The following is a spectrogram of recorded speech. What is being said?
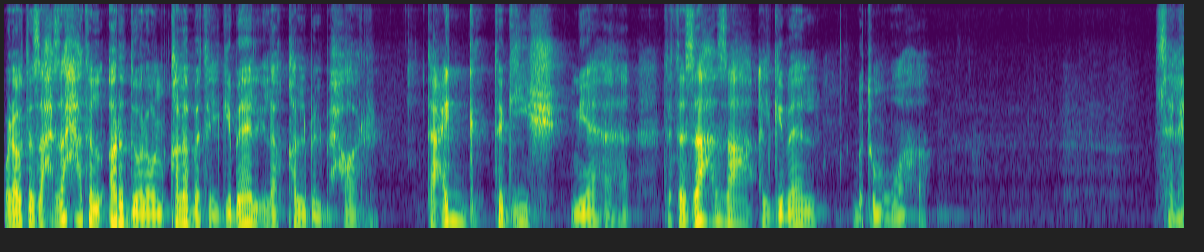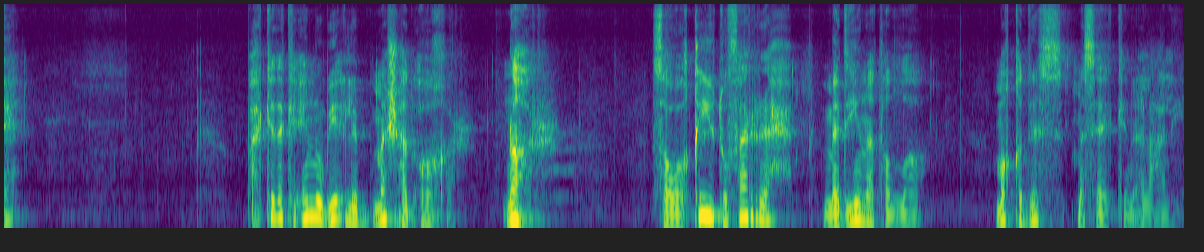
ولو تزحزحت الأرض ولو انقلبت الجبال إلى قلب البحار. تعج تجيش مياهها. تتزعزع الجبال بطموها سلام. بعد كده كأنه بيقلب مشهد آخر. نهر. سواقي تفرح مدينة الله. مقدس مساكن العلي.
